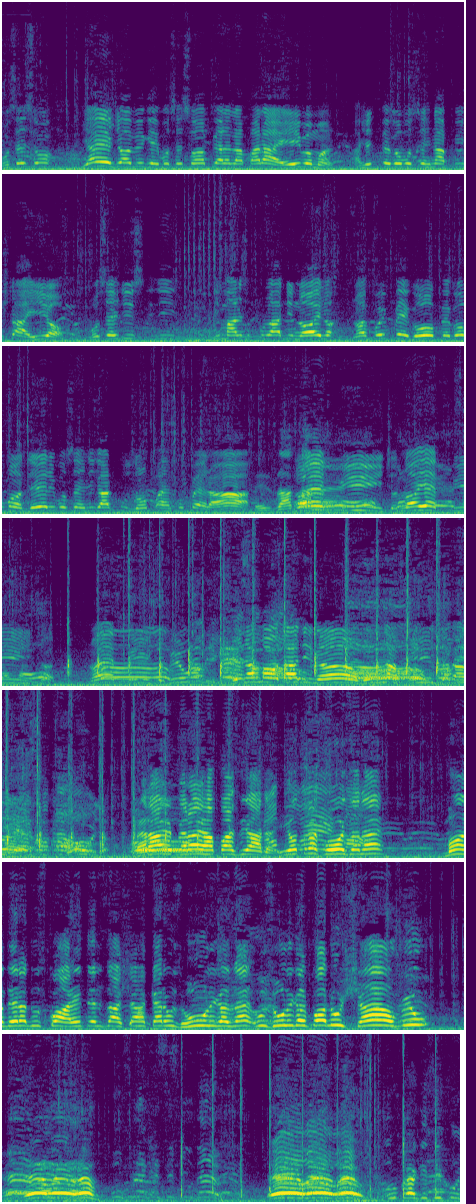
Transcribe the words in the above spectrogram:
Vocês são. E aí, jovem gay, vocês são uma piada da Paraíba, mano. A gente pegou vocês na pista aí, ó. Vocês de, de, de malícia pro lado de nós, nós, nós foi e pegou, pegou bandeira e vocês ligaram pro zão pra recuperar. Exatamente. Nós é pizza, nós é pizza. Nós é pizza, viu? Vem na maldade não, vamos na pizza, galera. Olha. Pera aí, pera aí, rapaziada. E outra coisa, né? Bandeira dos 40, eles achavam que eram os hooligans, né? Os hooligans foram no chão, viu? Eu,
